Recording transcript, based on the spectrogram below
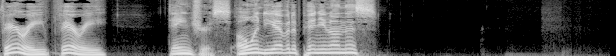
very, very dangerous. Owen, do you have an opinion on this?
